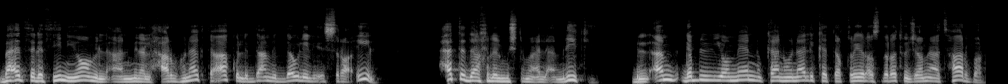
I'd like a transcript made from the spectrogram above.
بعد 30 يوم الآن من الحرب هناك تآكل للدعم الدولي لإسرائيل. حتى داخل المجتمع الأمريكي. بالأم قبل يومين كان هنالك تقرير أصدرته جامعة هارفارد.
